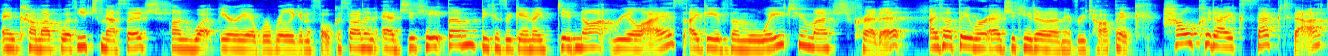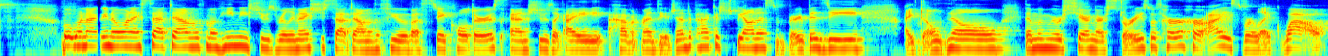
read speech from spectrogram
and come up with each message on what area we're really going to focus on and educate them because again I did not realize I gave them way too much credit. I thought they were educated on every topic. How could I expect that? But when I, you know, when I sat down with Mohini, she was really nice. She sat down with a few of us stakeholders and she was like, I haven't read the agenda package, to be honest. I'm very busy. I don't know. Then when we were sharing our stories with her, her eyes were like, wow,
